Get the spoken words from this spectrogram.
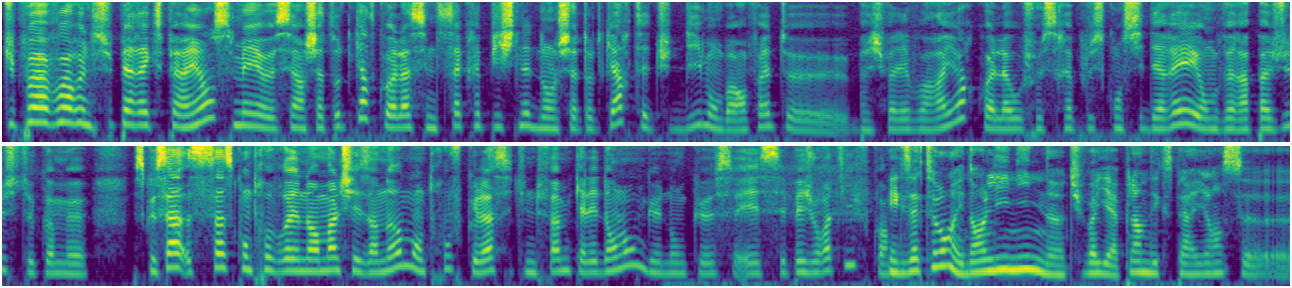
tu peux avoir une super expérience, mais euh, c'est un château de cartes, quoi. Là, c'est une sacrée pichenette dans le château de cartes, et tu te dis, bon, bah, en fait, euh, bah, je vais aller voir ailleurs, quoi, là où je serai plus considérée, et on me verra pas juste comme. euh, Parce que ça, ça, ce qu'on trouverait normal chez un homme, on trouve que là, c'est une femme qui est dans longue, donc euh, c'est et c'est péjoratif, quoi. Exactement. Et dans Lénine, tu vois, il y a plein d'expériences euh,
